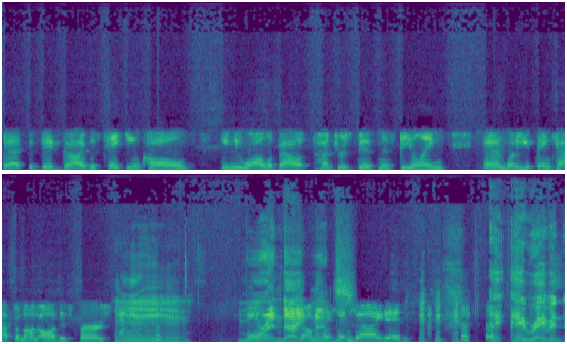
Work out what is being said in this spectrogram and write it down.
that the big guy was taking calls. He knew all about Hunter's business dealing. And what do you think happened on August 1st? More indictments. Trump indictments. was indicted. Hey, hey, Raven,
